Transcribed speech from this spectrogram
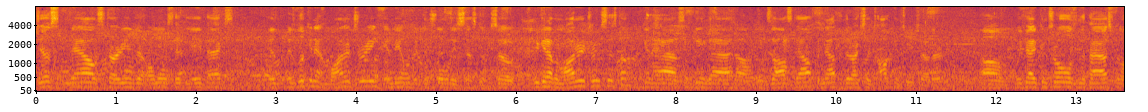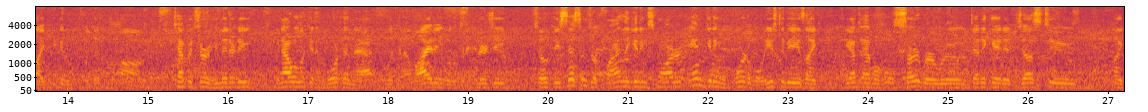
just now starting to almost hit the apex, is, looking at monitoring and being able to control these systems. So we can have a monitoring system, we can have something that um, exhausts out, but now that they're actually talking to each other, um, we've had controls in the past for like you can look at temperature, humidity, but now we're looking at more than that. We're looking at lighting, we're looking at energy. So these systems are finally getting smarter and getting affordable. It used to be is like you have to have a whole server room dedicated just to like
